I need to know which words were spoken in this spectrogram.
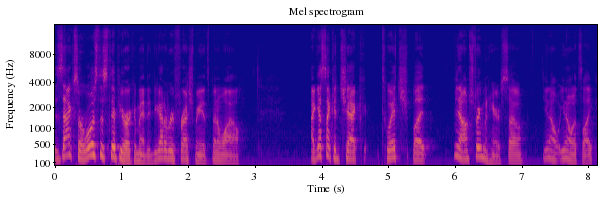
Zaxor, what was the stip you recommended? You got to refresh me. It's been a while. I guess I could check Twitch, but you know I'm streaming here, so you know you know what it's like.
